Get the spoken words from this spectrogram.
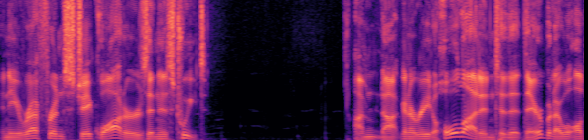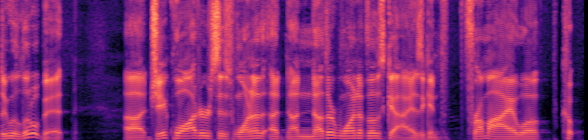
and he referenced Jake Waters in his tweet. I'm not going to read a whole lot into that there, but I will. I'll do a little bit. Uh, Jake Waters is one of another one of those guys. Again, from Iowa, co-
